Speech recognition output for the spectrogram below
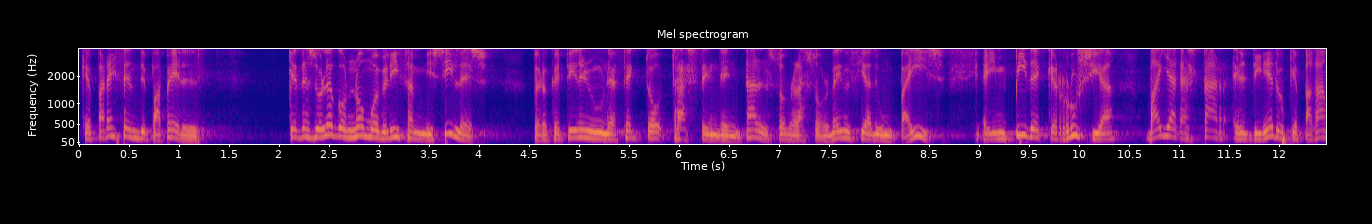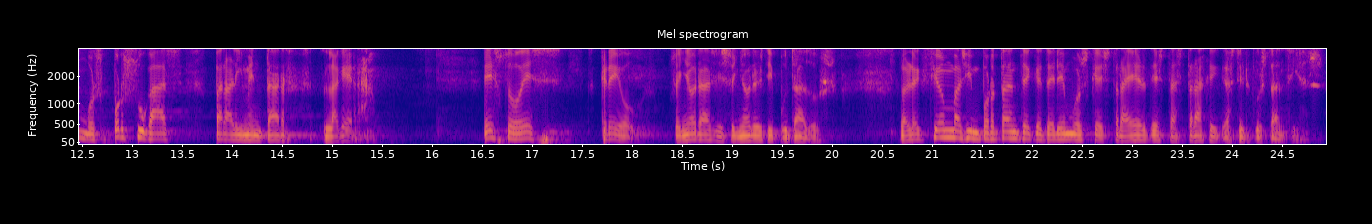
que parecen de papel, que desde luego no movilizan misiles, pero que tienen un efecto trascendental sobre la solvencia de un país e impide que Rusia vaya a gastar el dinero que pagamos por su gas para alimentar la guerra. Esto es, creo, señoras y señores diputados, la lección más importante que tenemos que extraer de estas trágicas circunstancias.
